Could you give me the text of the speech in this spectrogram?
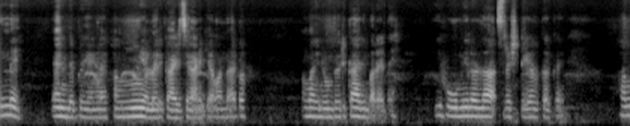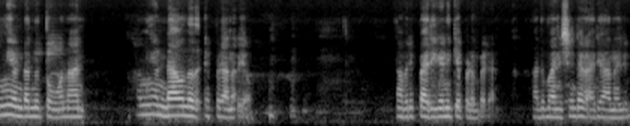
ഇന്നേ ഞാൻ എന്റെ പ്രിയങ്ങളെ ഭംഗിയുള്ളൊരു കാഴ്ച കാണിക്കാൻ വന്ന കേട്ടോ അപ്പോൾ അതിന് മുമ്പ് ഒരു കാര്യം പറയട്ടെ? ഈ ഭൂമിയിലുള്ള സൃഷ്ടികൾക്കൊക്കെ ഭംഗിയുണ്ടെന്ന് തോന്നാൻ ഭംഗി ഉണ്ടാവുന്നത് എപ്പോഴാണെന്നറിയോ അവർ പരിഗണിക്കപ്പെടുമ്പോഴാണ്. അത് മനുഷ്യന്റെ കാര്യമാണെങ്കിലും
